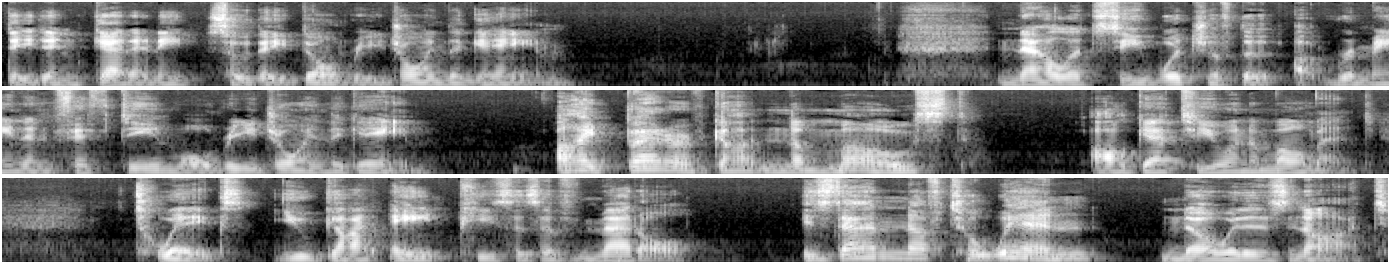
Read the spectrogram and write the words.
They didn't get any, so they don't rejoin the game. Now let's see which of the uh, remaining 15 will rejoin the game. I better have gotten the most. I'll get to you in a moment. Twigs, you got eight pieces of metal. Is that enough to win? No, it is not.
